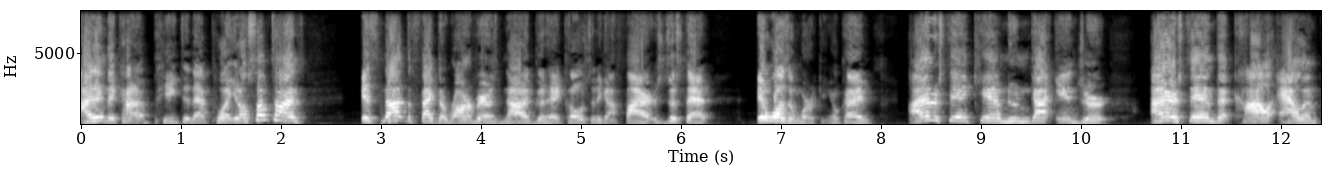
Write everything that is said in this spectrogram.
I think they kind of peaked at that point. You know, sometimes it's not the fact that Ron Rivera is not a good head coach and he got fired. It's just that it wasn't working, okay? I understand Cam Newton got injured. I understand that Kyle Allen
